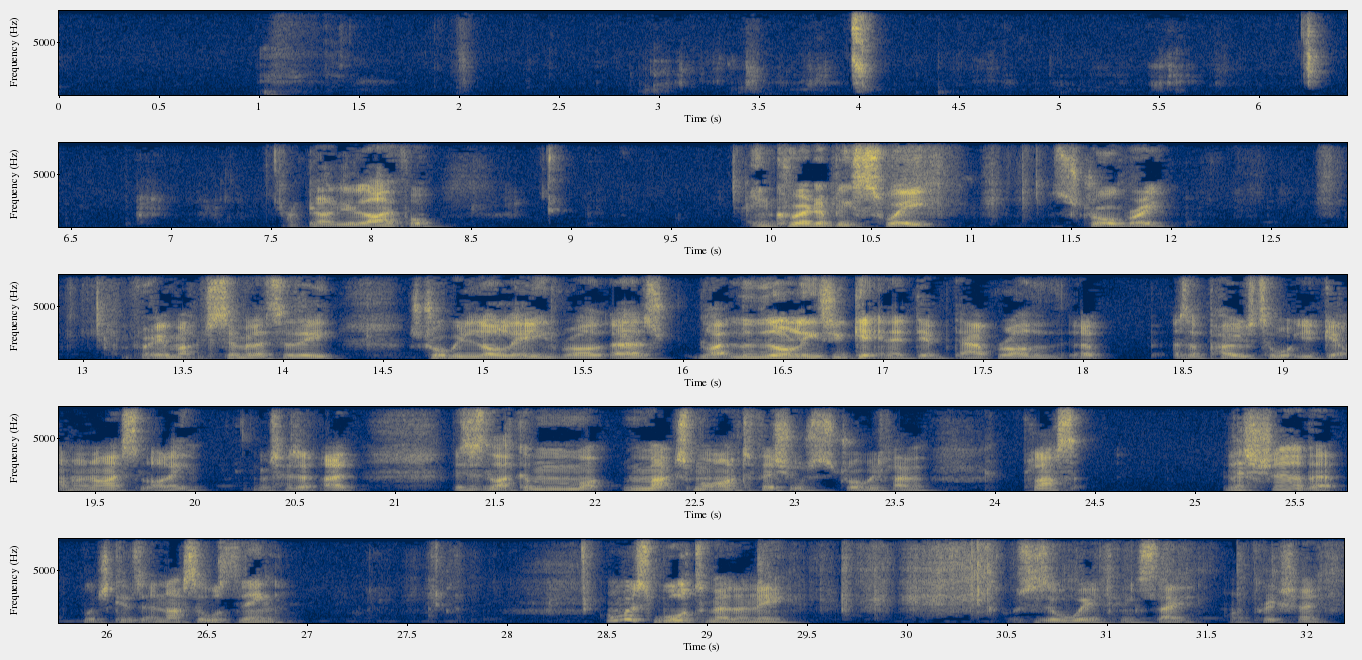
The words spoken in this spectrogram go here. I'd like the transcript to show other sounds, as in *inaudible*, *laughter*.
bloody delightful. Incredibly sweet strawberry, very much similar to the strawberry lolly, rather uh, like the lollies you get in a Dip Dab, rather uh, as opposed to what you get on an ice lolly. Which has a, a, this is like a mu much more artificial strawberry flavour, plus the sherbet, which gives it a nice little zing, almost watermelony, which is a weird thing to say. I appreciate.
